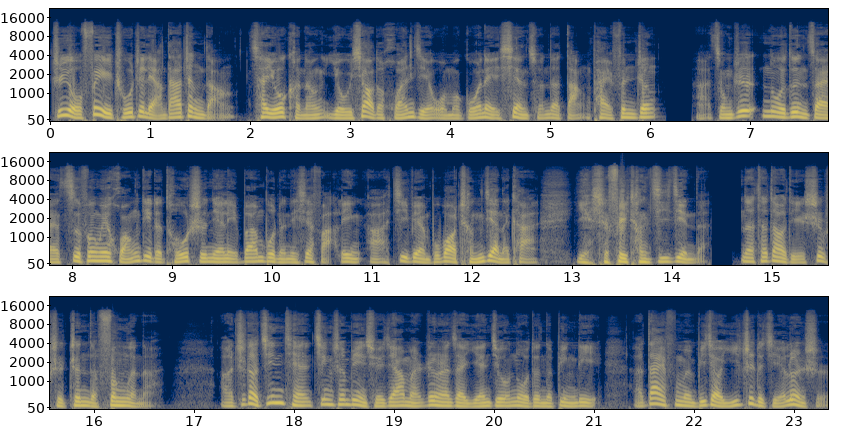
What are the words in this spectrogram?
只有废除这两大政党，才有可能有效地缓解我们国内现存的党派纷争。啊，总之，诺顿在自封为皇帝的头十年里颁布的那些法令啊，即便不抱成见的看，也是非常激进的。那他到底是不是真的疯了呢？啊，直到今天，精神病学家们仍然在研究诺顿的病例。啊，大夫们比较一致的结论是，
